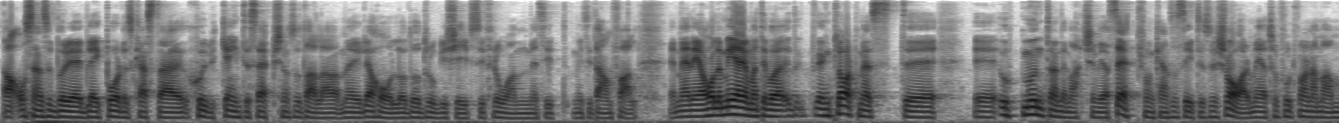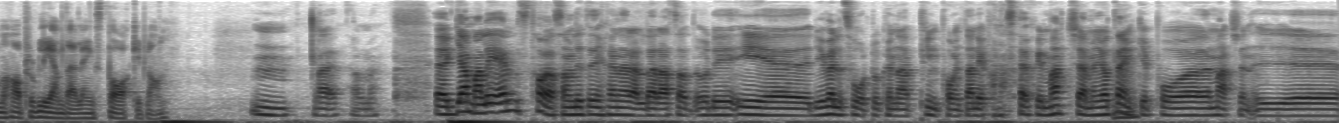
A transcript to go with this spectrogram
Ja, och sen så började Blake Borders kasta sjuka interceptions åt alla möjliga håll och då drog ju Chiefs ifrån med sitt, med sitt anfall. Men jag håller med om att det var den klart mest eh, eh, uppmuntrande matchen vi har sett från Kansas Citys försvar, men jag tror fortfarande att man har problem där längst bak i plan. Mm, nej, jag håller med. Eh, gammal är äldst har jag som lite generell där alltså, och det är, det är väldigt svårt att kunna pinpointa det på någon särskild match här, men jag mm. tänker på matchen i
